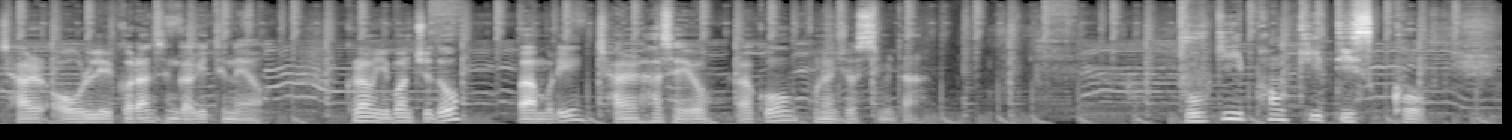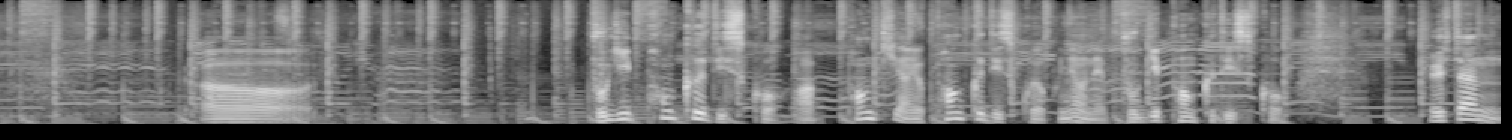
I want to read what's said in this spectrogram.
잘 어울릴 거란 생각이 드네요. 그럼 이번 주도 마무리 잘 하세요 라고 보내주셨습니다. boogie funky 디스코 어 boogie 펑크 디스코. 아 funky 아니고 펑크 디스코였군요. 네 boogie 펑크 디스코. 일단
